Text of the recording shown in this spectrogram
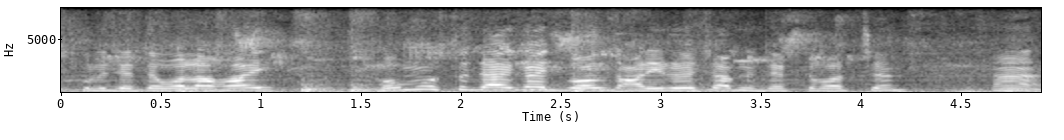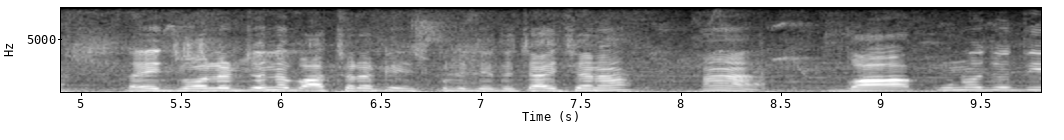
স্কুলে যেতে বলা হয় সমস্ত জায়গায় জল দাঁড়িয়ে রয়েছে আপনি দেখতে পাচ্ছেন। হ্যাঁ তাই এই জলের জন্য বাচ্চারাকে স্কুলে যেতে চাইছে না। হ্যাঁ বা কোনো যদি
